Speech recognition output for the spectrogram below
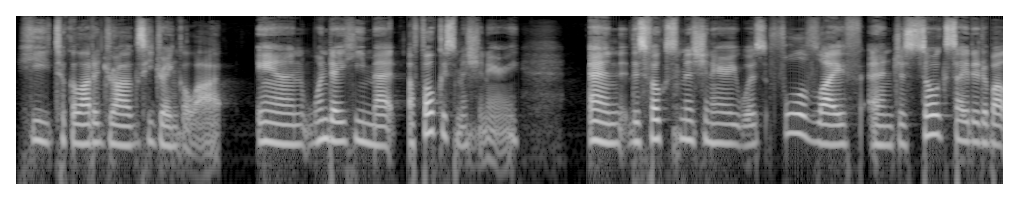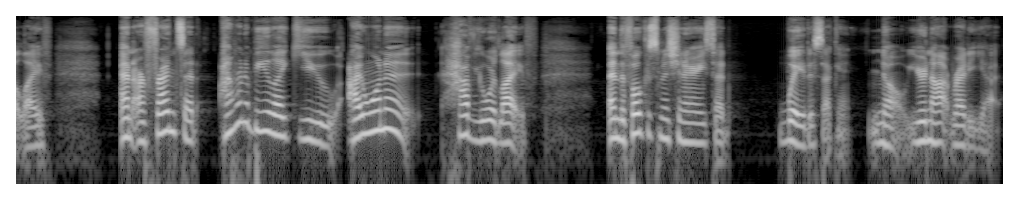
he took a lot of drugs, he drank a lot. And one day he met a focus missionary. And this focus missionary was full of life and just so excited about life. And our friend said, I want to be like you. I want to have your life. And the focus missionary said, Wait a second. No, you're not ready yet.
